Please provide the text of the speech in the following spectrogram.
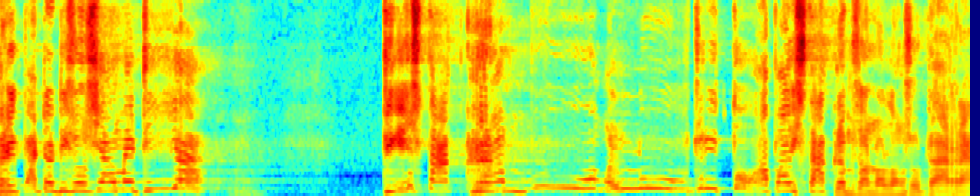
daripada di sosial media. Di Instagram, wah ngeluh cerita apa Instagram bisa nolong saudara.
